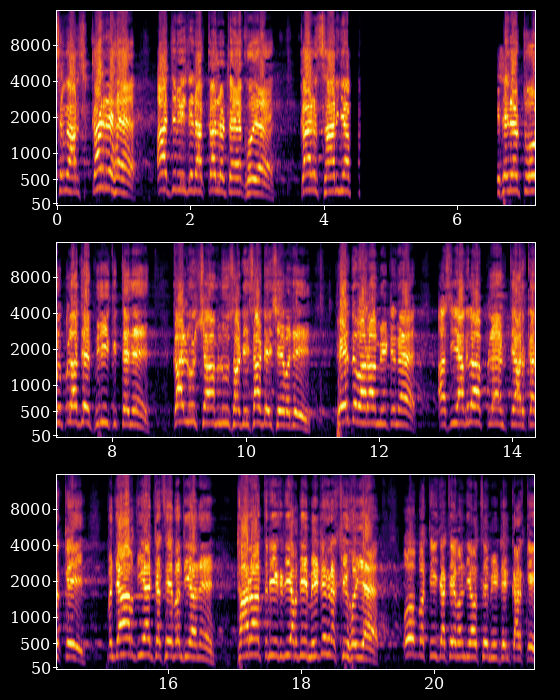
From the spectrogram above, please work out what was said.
ਸੰਘਰਸ਼ ਕਰ ਰਿਹਾ ਹੈ। ਅੱਜ ਵੀ ਜਿਹੜਾ ਕੱਲ ਅਟੈਕ ਹੋਇਆ ਹੈ ਕੱਲ ਸਾਰੀਆਂ ਕਿਸੇ ਨੇ ਟੋਲ ਪਲਾਜ਼ੇ ਫ੍ਰੀ ਕੀਤੇ ਨੇ। ਕੱਲ ਨੂੰ ਸ਼ਾਮ ਨੂੰ ਸਾਡੀ 6:30 ਵਜੇ ਫਿਰ ਦੁਬਾਰਾ ਮੀਟਿੰਗ ਹੈ। ਅਸੀਂ ਅਗਲਾ ਪਲਾਨ ਤਿਆਰ ਕਰਕੇ ਪੰਜਾਬ ਦੀਆਂ ਜਥੇਬੰਦੀਆਂ ਨੇ 18 ਤਰੀਕ ਦੀ ਆਪਣੀ ਮੀਟਿੰਗ ਰੱਖੀ ਹੋਈ ਹੈ। ਉਹ 32 ਜਥੇਬੰਦੀਆਂ ਉੱਥੇ ਮੀਟਿੰਗ ਕਰਕੇ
